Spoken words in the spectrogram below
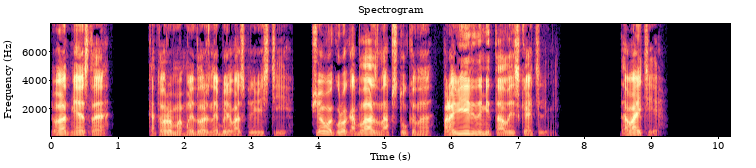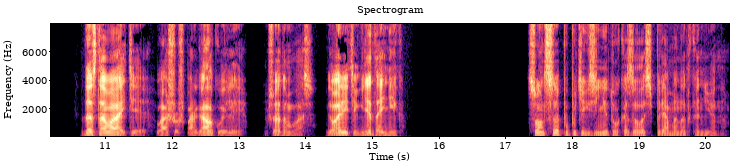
Вот место, к которому мы должны были вас привести. Все вокруг облазано, обстукано, проверено металлоискателями. Давайте, доставайте вашу шпаргалку или что там у вас. Говорите, где тайник? Солнце по пути к зениту оказалось прямо над каньоном.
